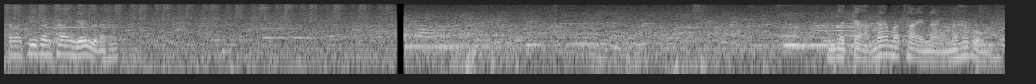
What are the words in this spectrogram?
เจ้าหน้าที่ค่อนข้างเยอะอยู่นะครับบรรยากาศน่ามาถ่ายหนังนะครับผม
